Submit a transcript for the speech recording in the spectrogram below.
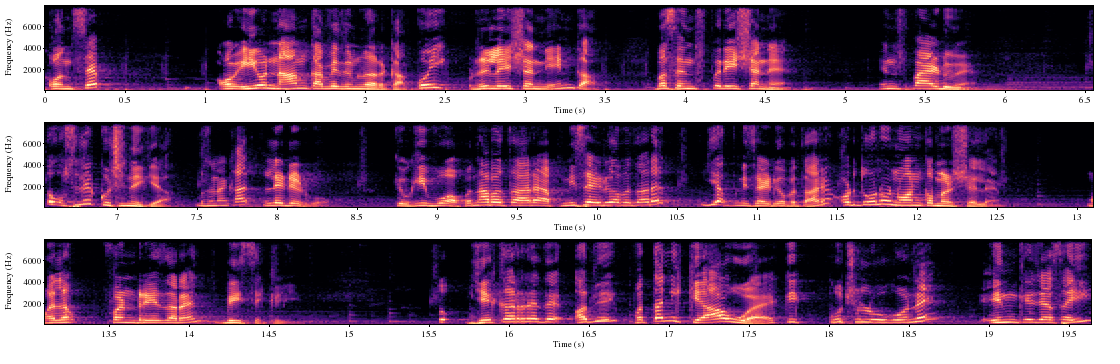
कॉन्सेप्ट और ये नाम काफ़ी सिमिलर रखा। कोई रिलेशन नहीं इनका, बस इंस्पिरेशन है इंस्पायर्ड हुए हैं। तो उसने कुछ नहीं किया। उसने कहा लेट इट गो क्योंकि वो अपना बता रहा है, अपनी साइड का बता रहा है, ये अपनी साइड का बता रहे हैं और दोनों नॉन कमर्शियल हैं। मतलब फंड रेजर हैं बेसिकली तो ये कर रहे थे। अब ये पता नहीं क्या हुआ है कि कुछ लोगों ने इनके जैसा ही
